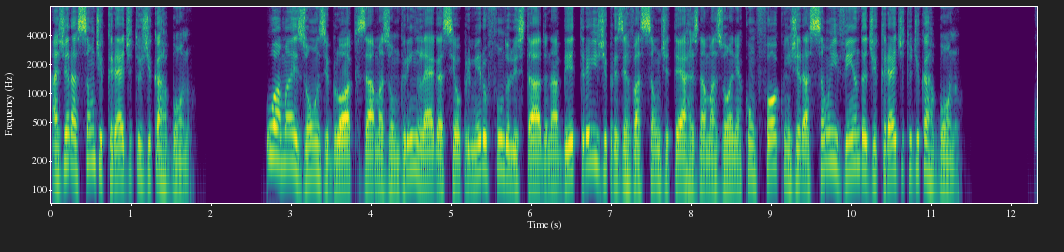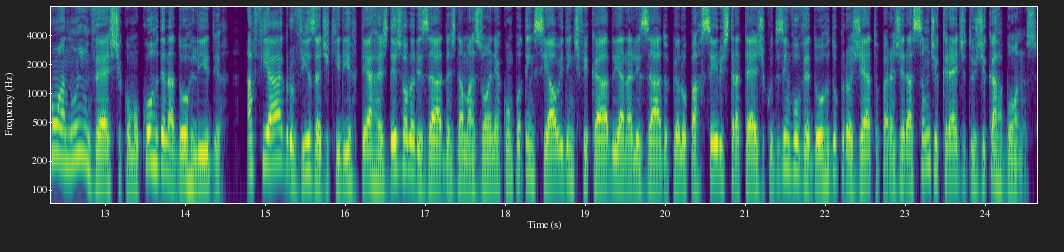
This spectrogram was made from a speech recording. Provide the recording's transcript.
a geração de créditos de carbono. O A mais 11 Blocks Amazon Green Legacy é o primeiro fundo listado na B3 de preservação de terras na Amazônia com foco em geração e venda de crédito de carbono. Com a Nu Invest como coordenador líder, a Fiagro visa adquirir terras desvalorizadas na Amazônia com potencial identificado e analisado pelo parceiro estratégico desenvolvedor do projeto para geração de créditos de carbonos,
